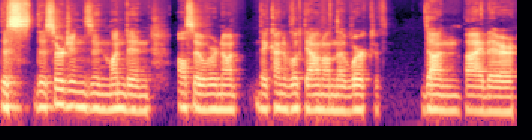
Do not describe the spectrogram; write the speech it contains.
this the surgeons in london also were not they kind of looked down on the work done by their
